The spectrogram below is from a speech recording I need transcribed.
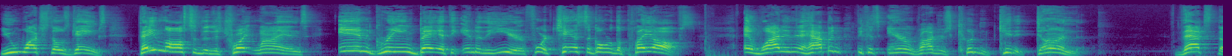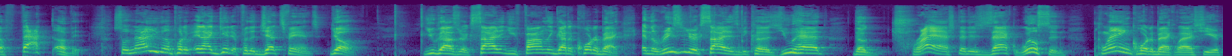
You watch those games. They lost to the Detroit Lions in Green Bay at the end of the year for a chance to go to the playoffs. And why didn't it happen? Because Aaron Rodgers couldn't get it done. That's the fact of it. So now you're going to put him, and I get it for the Jets fans. Yo, you guys are excited. You finally got a quarterback. And the reason you're excited is because you had the trash that is Zach Wilson playing quarterback last year.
